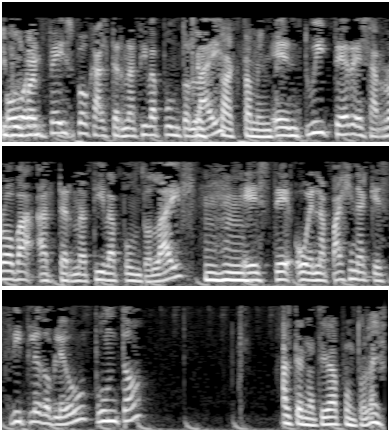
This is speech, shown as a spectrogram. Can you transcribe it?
y o pues en Facebook alternativa.live. Exactamente. En Twitter es arroba alternativa.live. Ujú. este, o en la página que es www.live.com. alternativa.life.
